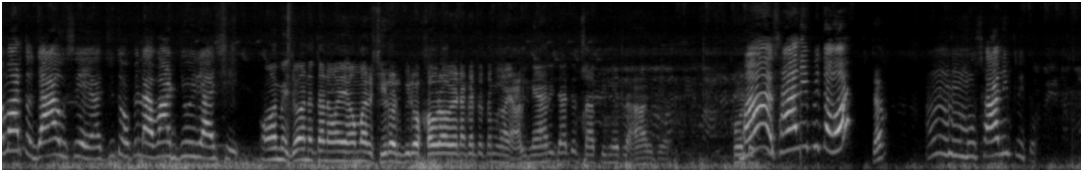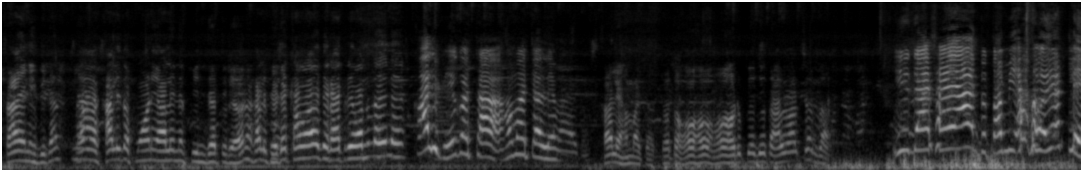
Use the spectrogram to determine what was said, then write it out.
અમાર તો જાવ છે હજુ તો પેલા વાટ જોઈ રહ્યા છે. અમે જો ને તને અહીં અમારે શીરો ને બીરો ખવડાવો એના કરતા તમે અહીં હાલ નિહારી જાજો ને સાપીને એટલે હાલ કે. માં સા નહીં પીતો હો. ચમ હું સા નહીં પીતો. સાય નહીં પીતા? હા ખાલી તો પાણી હાલે ને પીને જતું રહ્યો ને ખાલી ભેગા થવા આવે કે રાત્રે આવવાનું નહીં ને? ખાલી ભેગો થા સમાચાર લેવા ખાલી સમાચાર તો તો હો હો હો રૂપિયા જો તો હાલવા છે ને ભાઈ ઈ દાસ આયા તો તમે આવો એટલે.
